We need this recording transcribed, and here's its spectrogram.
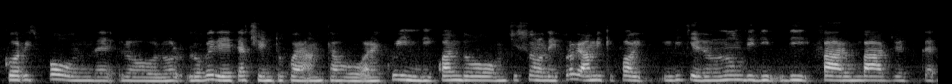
corrisponde, lo, lo, lo, vedete, a 140 ore. Quindi quando ci sono dei programmi che poi vi chiedono non di, di, di fare un budget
